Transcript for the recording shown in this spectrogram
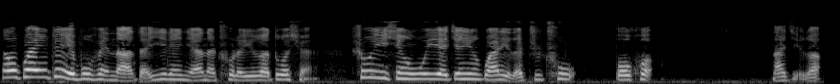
那么关于这一部分呢，在一零年呢出了一个多选，收益性物业经营管理的支出包括哪几个？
